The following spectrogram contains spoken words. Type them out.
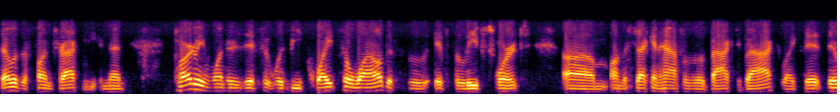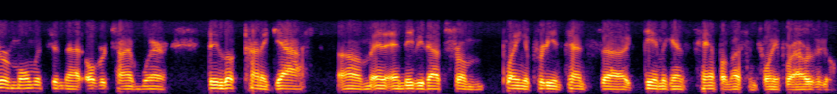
that was a fun track meet, and then part of me wonders if it would be quite so wild if if the Leafs weren't um, on the second half of a back to back. Like they, there were moments in that overtime where they looked kind of gassed um, and, and maybe that's from playing a pretty intense uh, game against Tampa less than 24 hours ago.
